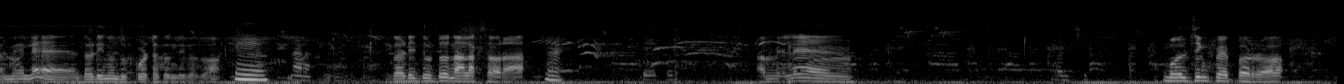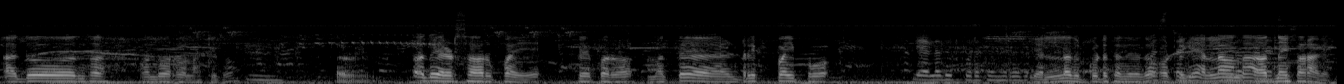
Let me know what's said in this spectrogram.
ಆಮೇಲೆ ದಡಿನೂ ದುಡ್ಡು ಕೊಟ್ಟೆ ತಂದಿರೋದು. ದಡಿ ದುಡ್ಡು ನಾಲ್ಕು ಸಾವಿರ. ಆಮೇಲೆ ಮಲ್ಚಿಂಗ್ ಪೇಪರು. ಅದು ಒಂದು ಒಂದೂವರೆ ರೋಲ್ ಹಾಕಿದ್ದು. ಅದು ಎರಡು ಸಾವಿರ ರೂಪಾಯಿ ಪೇಪರು. ಮತ್ತು ಡ್ರಿಪ್ ಪೈಪು. ಎಲ್ಲ ದುಡ್ಡು ಕೊಟ್ಟು ತಂದಿರೋದು. ಎಲ್ಲ ದುಡ್ಡು ಕೊಟ್ಟು ತಂದಿರೋದು. ಒಟ್ಟಿಗೆ ಎಲ್ಲ ಒಂದು ಹದಿನೈದು ಸಾವಿರ ಆಗೈತೆ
